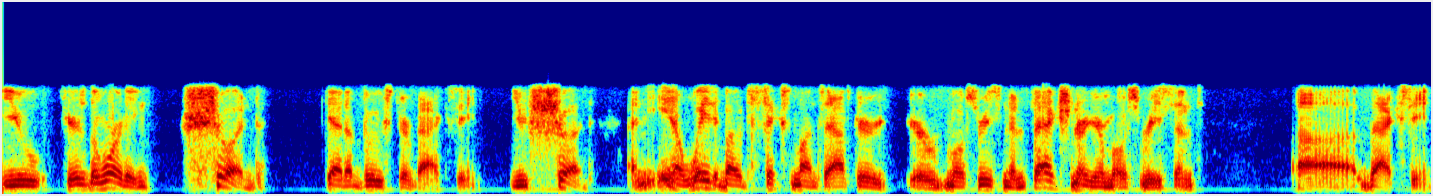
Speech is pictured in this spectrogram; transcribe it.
you here's the wording should get a booster vaccine. You should, and you know, wait about six months after your most recent infection or your most recent uh, vaccine.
